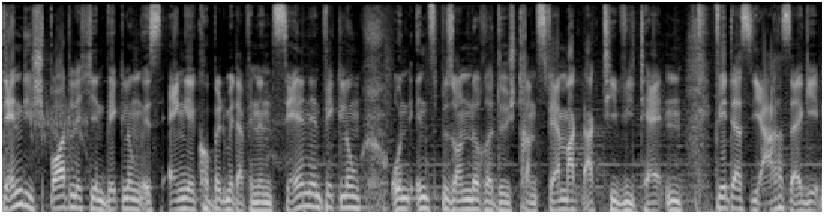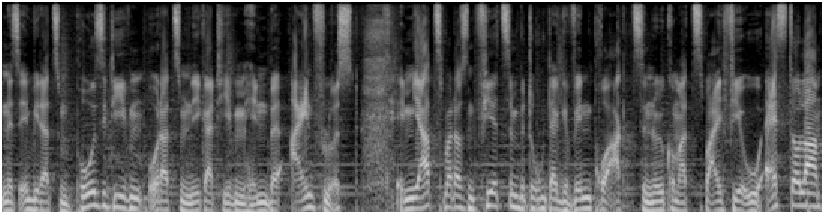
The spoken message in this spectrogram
denn die sportliche Entwicklung Entwicklung ist eng gekoppelt mit der finanziellen Entwicklung und insbesondere durch Transfermarktaktivitäten wird das Jahresergebnis entweder zum positiven oder zum negativen hin beeinflusst. Im Jahr 2014 betrug der Gewinn pro Aktie 0,24 US-Dollar,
